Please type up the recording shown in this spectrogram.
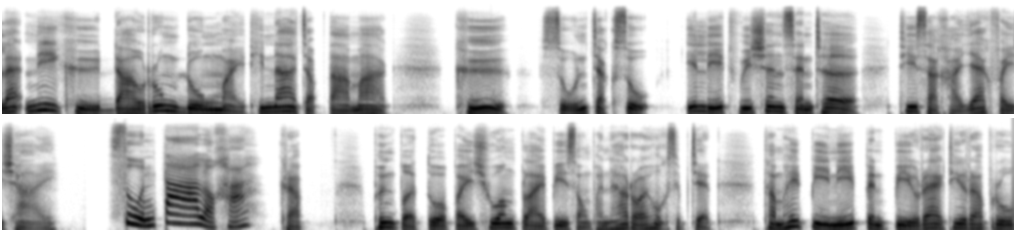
และนี่คือดาวรุ่งดวงใหม่ที่น่าจับตามาก คือ ศูนย์จักษุ Elite Vision Center ที่สาขาแยกไฟฉาย ศูนย์ตาเหรอคะ ครับ เพิ่งเปิดตัวไปช่วงปลายปี 2567 ทำให้ปีนี้เป็นปีแรกที่รับรู้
